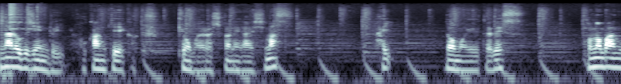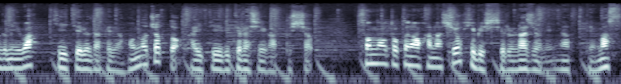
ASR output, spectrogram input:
アナログ人類保管計画。今日もよろしくお願いします。はい。どうもゆうたです。この番組は聞いているだけでほんのちょっと IT リテラシーがアップしちゃう。そんなお得なお話を日々しているラジオになってます。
